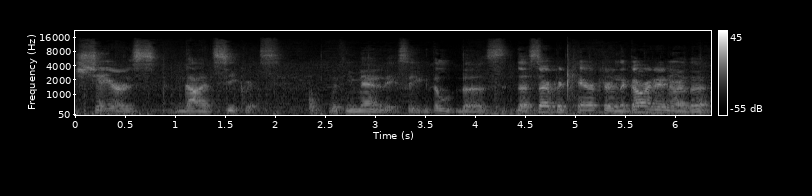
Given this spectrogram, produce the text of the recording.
shares God's secrets with humanity. So you, the, the the serpent character in the garden, or the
